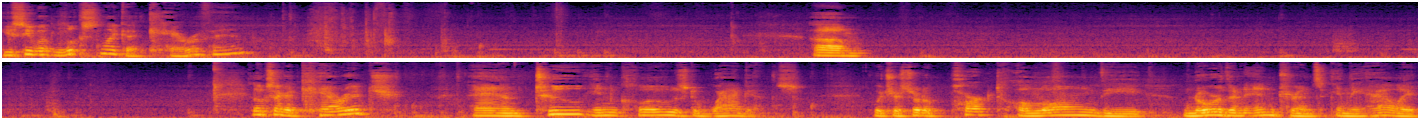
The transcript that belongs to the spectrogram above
You see what looks like a caravan? Um, It looks like a carriage and two enclosed wagons, which are sort of parked along the northern entrance in the alley,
